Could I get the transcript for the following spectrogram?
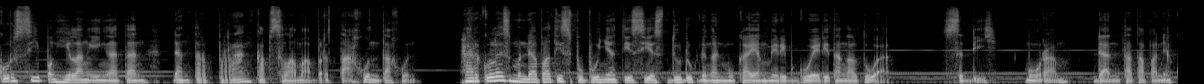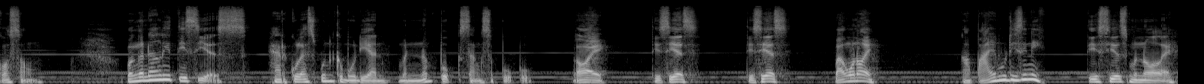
kursi penghilang ingatan dan terperangkap selama bertahun-tahun. Hercules mendapati sepupunya Theseus duduk dengan muka yang mirip gue di tanggal tua, sedih, muram, dan tatapannya kosong. Mengenali Theseus, Hercules pun kemudian menepuk sang sepupu. Oi, Theseus, Theseus, bangun oi. Ngapain lu di sini? Theseus menoleh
